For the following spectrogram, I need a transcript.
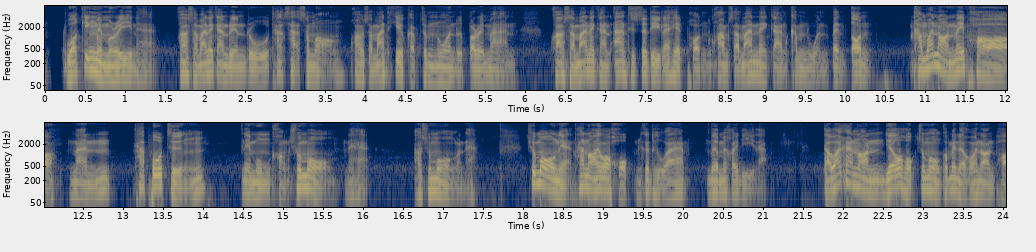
ำ working memory นะฮะความสามารถในการเรียนรู้ทักษะสมอง ความสามารถที่เกี่ยวกับจำนวนหรือปริมาณ ความสามารถในการอ้างทฤษฎีและเหตุผล ความสามารถในการคำนวณเป็นต้นคำว่านอนไม่พอนั้น ถ้าพูดถึงในมุมของชั่วโมงนะฮะเอาชั่วโมงก่อนนะชั่วโมงเนี่ยถ้าน้อยกว่า6นี่ก็ถือว่าเริ่มไม่ค่อยดีละแต่ว่าการนอนเยอะกว่า6ชั่วโมงก็ไม่ได้หมายความว่านอนพอ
